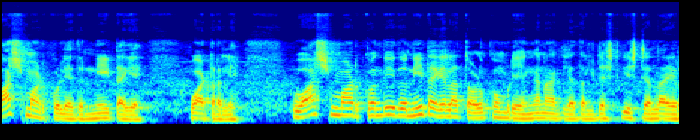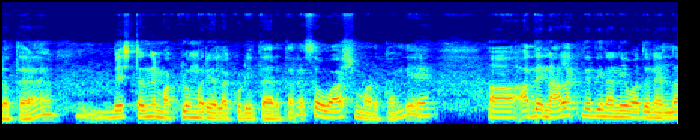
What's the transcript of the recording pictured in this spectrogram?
ವಾಶ್ ಮಾಡ್ಕೊಳ್ಳಿ ಅದನ್ನು ನೀಟಾಗಿ ವಾಟ್ರಲ್ಲಿ ವಾಶ್ ಮಾಡ್ಕೊಂಡು ಇದು ನೀಟಾಗೆಲ್ಲ ತೊಳ್ಕೊಂಬಿಡಿ, ಹೆಂಗನಾಗಲಿ ಅದ್ರಲ್ಲಿ ಡಸ್ಟ್ ಗಿಸ್ಟ್ ಎಲ್ಲ ಇರುತ್ತೆ. ಬೆಸ್ಟ್ ಅಂದರೆ ಮಕ್ಕಳು ಮರಿ ಎಲ್ಲ ಕುಡಿತಾ ಇರ್ತಾರೆ ಸೊ ವಾಶ್ ಮಾಡ್ಕೊಂಡು ಅದೇ ನಾಲ್ಕನೇ ದಿನ ನೀವು ಅದನ್ನೆಲ್ಲ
